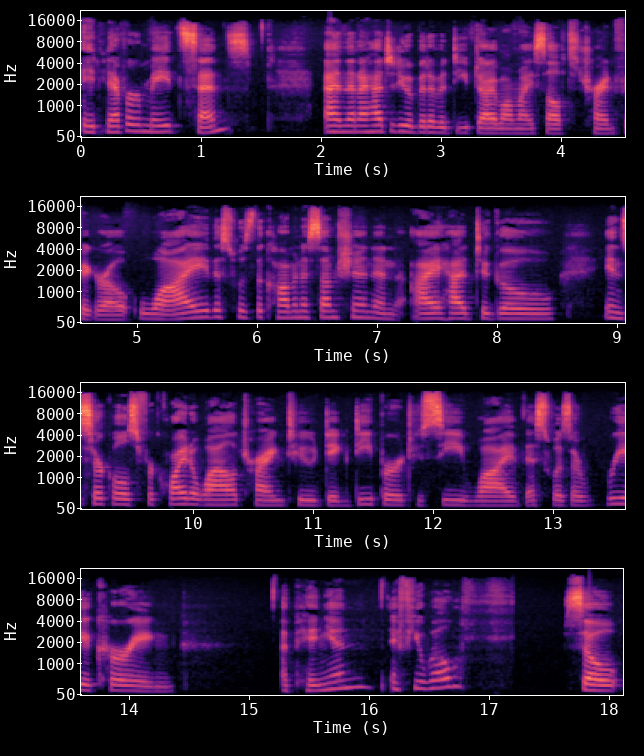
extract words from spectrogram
it never made sense. And then I had to do a bit of a deep dive on myself to try and figure out why this was the common assumption. And I had to go in circles for quite a while trying to dig deeper to see why this was a reoccurring opinion, if you will. So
